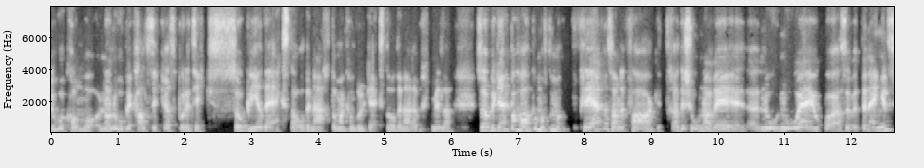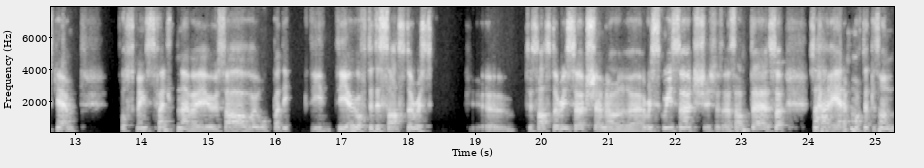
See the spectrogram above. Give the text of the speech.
noe kommer, Når noe blir kalt sikkerhetspolitikk, så blir det ekstraordinært, og man kan bruke ekstraordinære virkemidler. Så begrepet har på en måte flere sånne fagtradisjoner. I, no, noe er jo på, altså Den engelske forskningsfeltene i USA og Europa de de, de er jo ofte disaster risk uh, disaster research eller uh, risk research. ikke sant? Så, så, her er det på en måte et sånn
